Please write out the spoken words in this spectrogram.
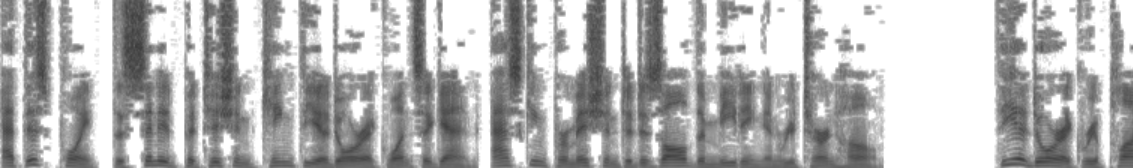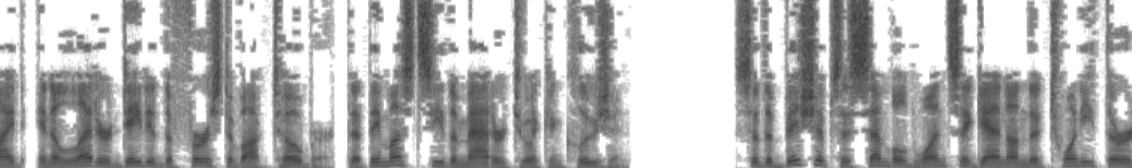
At this point, the synod petitioned King Theodoric once again, asking permission to dissolve the meeting and return home. Theodoric replied, in a letter dated 1 October, that they must see the matter to a conclusion. So the bishops assembled once again on 23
